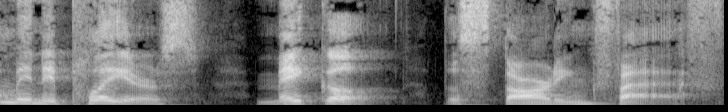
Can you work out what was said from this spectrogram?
many players make up the starting? Five.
